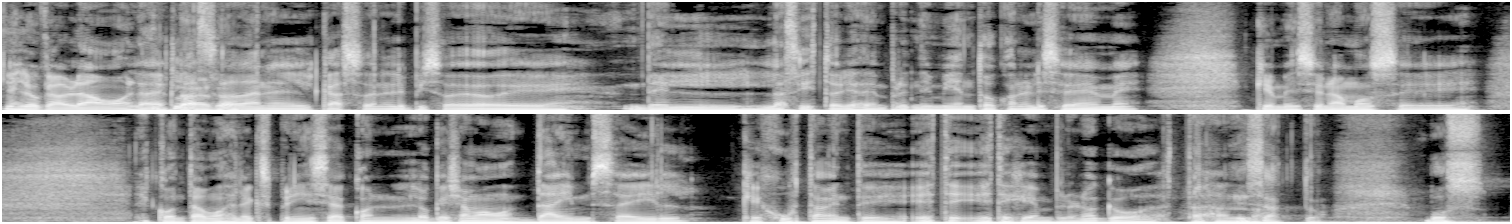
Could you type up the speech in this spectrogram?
Es lo que hablábamos la vez pasada en el caso, en el episodio de, las historias de emprendimiento con el SM, que mencionamos, eh, contamos de la experiencia con lo que llamamos Dime Sale, que justamente este, este ejemplo ¿no? que vos estás dando. Exacto. Vos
